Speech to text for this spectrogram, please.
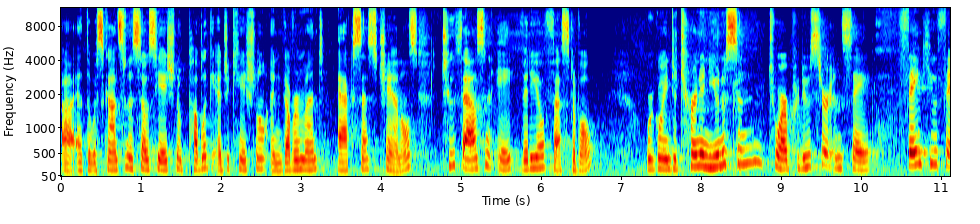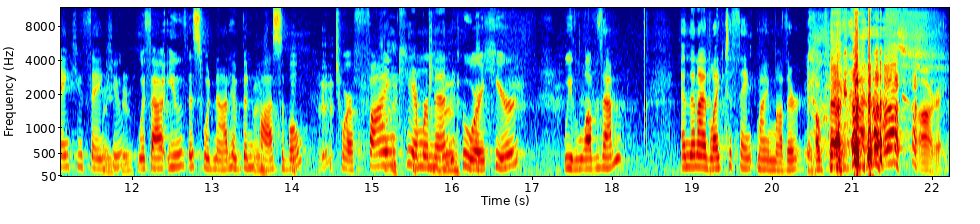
uh, at the Wisconsin Association of Public Educational and Government Access Channels 2008 Video Festival. We're going to turn in unison to our producer and say, Thank you, thank you, thank, Thank you. you. Without you, this would not have been possible. to our fine cameramen who are here, we love them. And then I'd like to thank my mother. Okay. all right,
